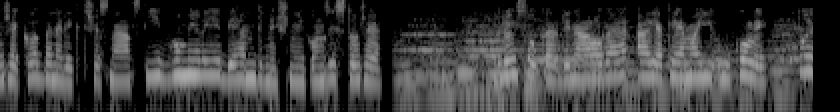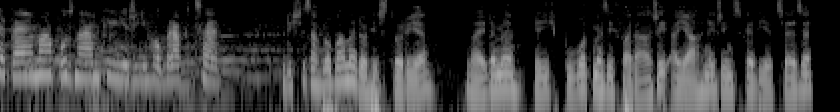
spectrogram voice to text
Řekl Benedikt XVI. v homilii během dnešní konzistoře. Kdo jsou kardinálové a jaké mají úkoly? To je téma poznámky Jiřího Brabce. Když si zahloubáme do historie, najdeme jejich původ mezi faráři a jáhny římské diecéze,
